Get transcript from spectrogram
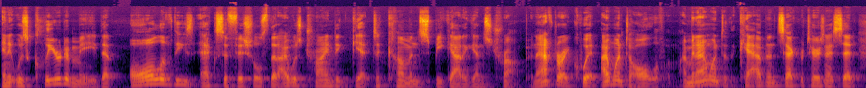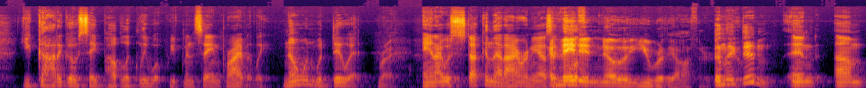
And it was clear to me that all of these ex officials that I was trying to get to come and speak out against Trump. And after I quit, I went to all of them. I mean, I went to the cabinet secretaries and I said, You got to go say publicly what we've been saying privately. No one would do it. Right. And I was stuck in that irony. I was And like, they well, didn't know that you were the author. and they didn't. And um,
